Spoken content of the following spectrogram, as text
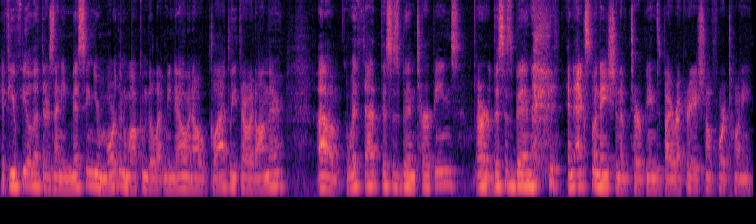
If you feel that there's any missing, you're more than welcome to let me know and I'll gladly throw it on there. Um, with that, this has been terpenes, or this has been an explanation of terpenes by Recreational 420,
